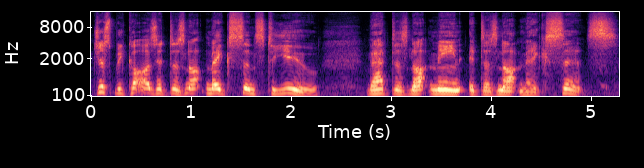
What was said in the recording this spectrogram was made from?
just because it does not make sense to you, that does not mean it does not make sense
